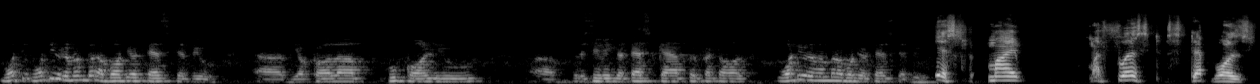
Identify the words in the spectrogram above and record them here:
What what do you remember about your test debut? Uh, your call up, who called you, uh, receiving the test cap, if at all. What do you remember about your test debut? Yes, my my first step was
